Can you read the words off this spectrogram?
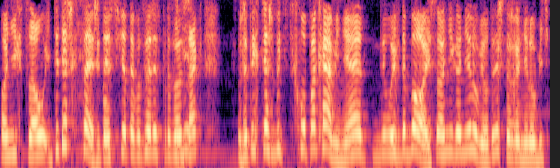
oni chcą i ty też chcesz. I to jest świetne, bo jest tak, że ty chcesz być z chłopakami, nie? With the boys. Oni go nie lubią, ty też chcesz go nie lubić,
